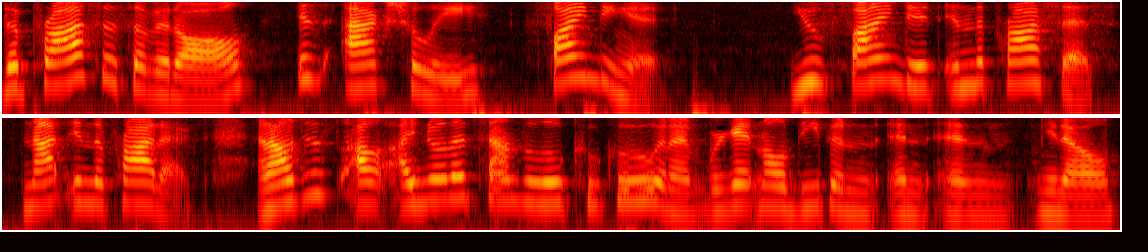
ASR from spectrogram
the process of it all is actually finding it, You find it in the process, not in the product. And I'll just, I'll, I know that sounds a little cuckoo, and I'm, we're getting all deep and and and you know,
